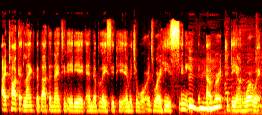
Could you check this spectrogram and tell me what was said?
I talk at length about the 1988 NAACP Image Awards, where he's singing mm-hmm. the cover to Dionne Warwick.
